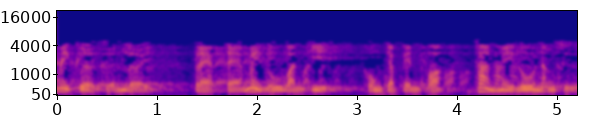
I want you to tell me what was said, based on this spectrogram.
ไม่เก้อเขินเลย แปลกแต่ไม่รู้วันที่คงจะเป็นเพราะท่านไม่รู้หนังสือ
